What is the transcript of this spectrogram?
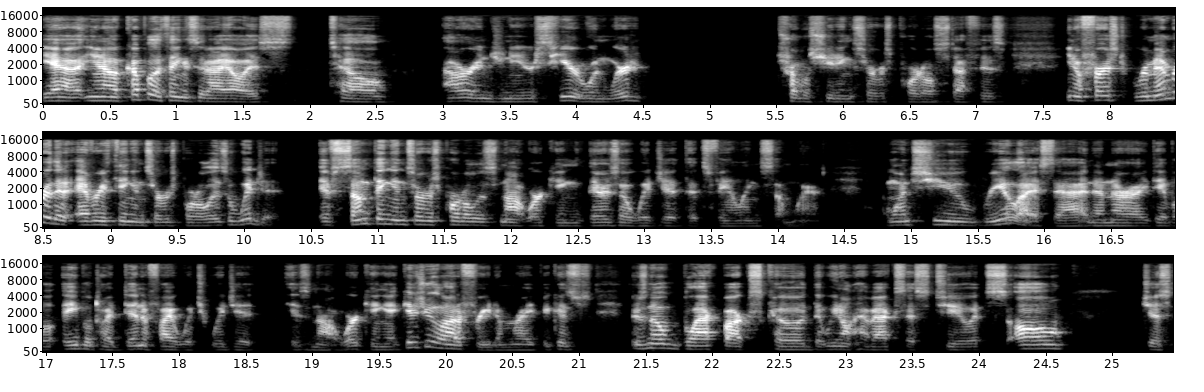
Yeah, you know, a couple of things that I always tell our engineers here when we're troubleshooting service portal stuff is, you know, first remember that everything in service portal is a widget. If something in service portal is not working, there's a widget that's failing somewhere. Once you realize that and are able, able to identify which widget is not working, it gives you a lot of freedom, right? Because there's no black box code that we don't have access to. It's all just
